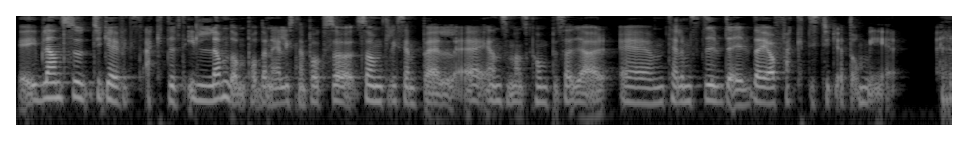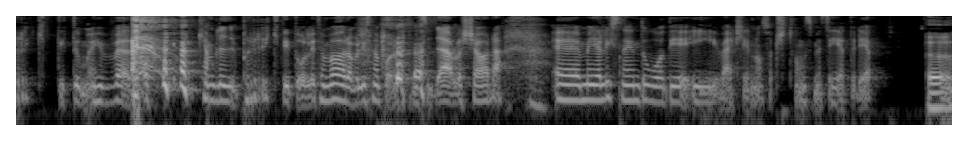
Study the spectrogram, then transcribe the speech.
ibland så tycker jag faktiskt aktivt illa om de poddarna jag lyssnar på också. Som till exempel eh, en som hans kompisar gör, eh, Tell 'em Steve Dave. Där jag faktiskt tycker att de är riktigt dumma i huvudet och kan bli på riktigt dåligt humör av att lyssna på dem. De är så jävla körda. Eh, men jag lyssnar ändå, det är verkligen någon sorts tvångsmässighet i det. Eh,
